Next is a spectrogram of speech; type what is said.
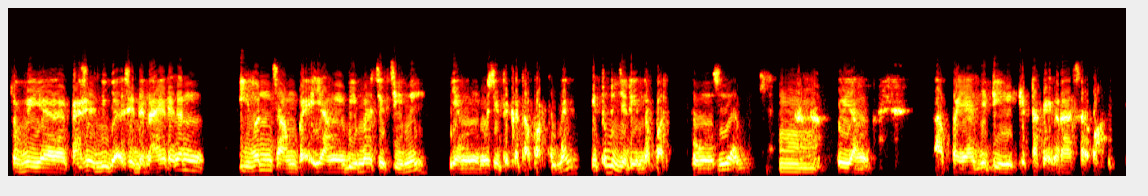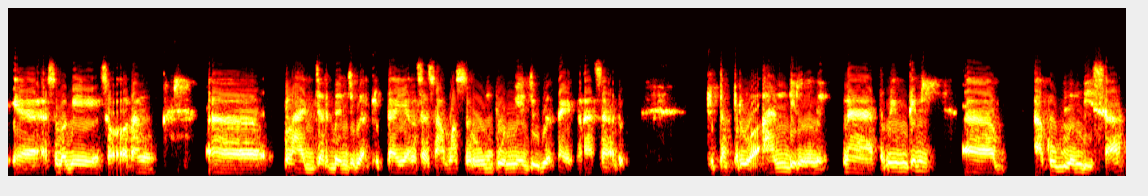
tapi ya kasihan juga sih dan akhirnya kan even sampai yang di masjid sini yang masjid dekat apartemen itu dijadiin tempat pengungsian Hmm. itu yang apa ya jadi kita kayak ngerasa wah ya sebagai seorang eh, pelajar dan juga kita yang sesama serumpunnya juga kayak ngerasa aduh kita perlu andil nih nah tapi mungkin eh, aku belum bisa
